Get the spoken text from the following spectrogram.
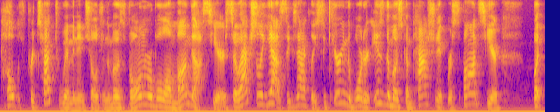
helps protect women and children, the most vulnerable among us here. So actually, yes, exactly. Securing the border is the most compassionate response here. But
